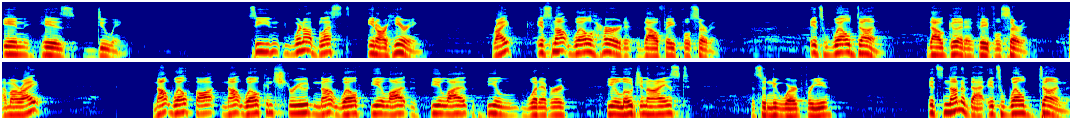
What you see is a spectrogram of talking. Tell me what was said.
in his doing. See, we're not blessed in our hearing, right? It's not well heard, thou faithful servant. It's well done, thou good and faithful servant. Am I right? Not well thought, not well construed, not well theolo- theolo- theolo- whatever, theologianized. That's a new word for you. It's none of that. It's well done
